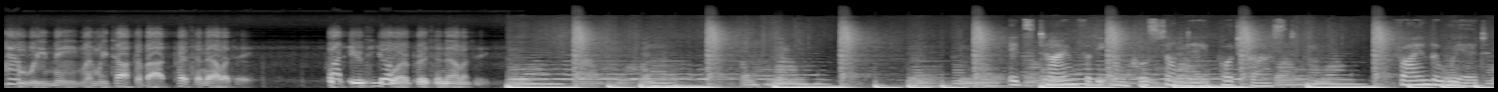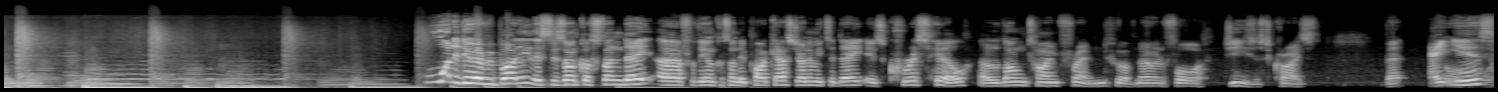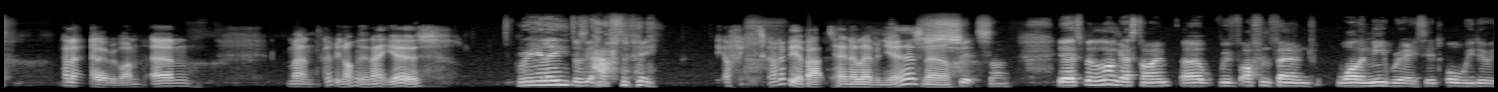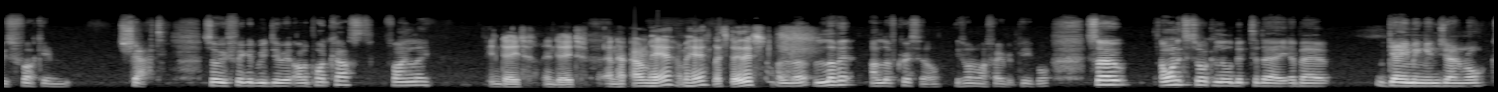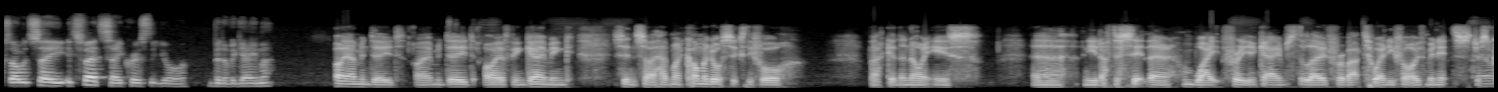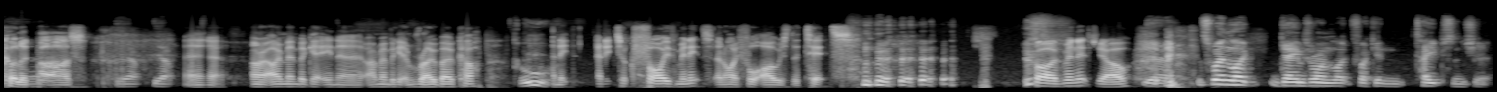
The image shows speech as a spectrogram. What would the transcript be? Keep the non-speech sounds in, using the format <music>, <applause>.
do we mean when we talk about personality? What is your personality? It's time for the Uncle Sunday podcast. Find the weird. What to do, everybody? This is Uncle Sunday uh, for the Uncle Sunday podcast. Joining me today is Kris Hill, a longtime friend who I've known for Jesus Christ, about eight Oh. years. Hello, everyone. Um, man, it's got to be longer than eight years. Really? Does it have to be? I think it's got to be about 10, 11 years now. Shit, son. Yeah, it's been a long ass time. Uh, we've often found while inebriated, all we do is fucking chat. So we figured we'd do it on a podcast. Finally, Indeed, indeed. And I'm here. I'm here. Let's do this. I lo- love it. I love Kris Hill. He's one of my favourite people. So I wanted to talk a little bit today about gaming in general, because I would say it's fair to say, Kris, that you're a bit of a gamer. I am indeed. I am indeed. I have been gaming since I had my Commodore 64 back in the 90s. Uh, and you'd have to sit there and wait for your games to load for about 25 minutes, just Hell coloured yeah. bars. Yeah, yeah. And uh, I I remember getting uh, I remember getting RoboCop, Ooh. and it and it took five minutes, and I thought I was the tits. <laughs> Five minutes, yo. yeah, <laughs> it's when like games were on like fucking tapes and shit.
